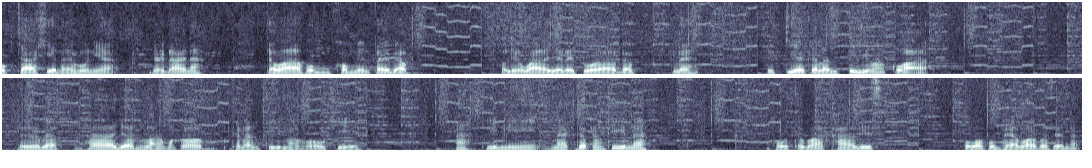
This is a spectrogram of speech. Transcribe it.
วกจาเขียนอะไรพวกนี้อยากได้นะ แต่ว่าผมคอมเมนต์ไปแบบเขาเรียกว่าอะไรอยากได้ตัวแบบแรกเกียร์การันตีมากกว่าเออแบบถ้าย้อนหลังมันก็การันตีมาก็โอเค อะ ทีมนี้แม็กเกือบทั้งทีมนะโหแต่ว่าคาริสผมว่าผมแพ้ร้อยเปอร์เซ็นต์ะ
